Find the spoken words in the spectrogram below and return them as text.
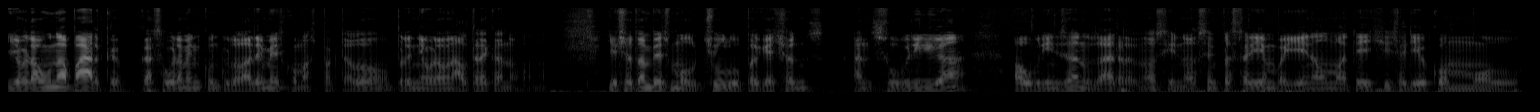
hi haurà una part que, que segurament controlaré més com a espectador, però n'hi haurà una altra que no, no. I això també és molt xulo, perquè això ens, ens obliga a obrir-nos a nosaltres, no? Si no, sempre estaríem veient el mateix i seria com molt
